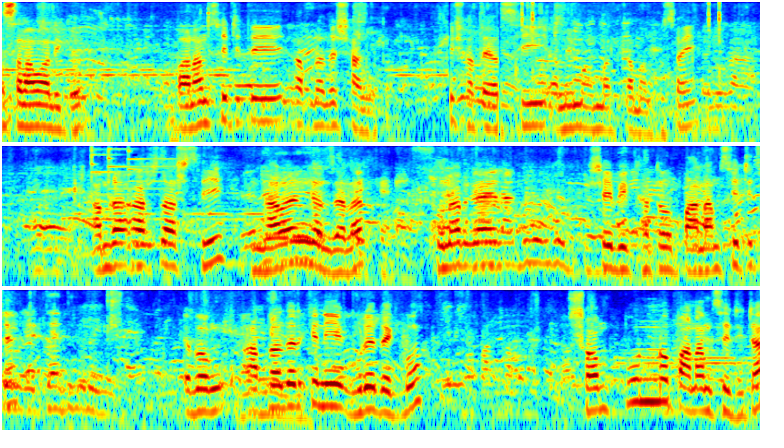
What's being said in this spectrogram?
আসসালামু আলাইকুম। বানাম সিটিতে আপনাদের স্বাগত। সাথে আছি আমি মোহাম্মদ কামাল হুসাইন। আমরা আসতে আসছি নারায়ণগঞ্জ জেলার সোনারগাঁয়ের সেই বিখ্যাত পানাম সিটিতে। এবং আপনাদেরকে নিয়ে ঘুরে দেখব সম্পূর্ণ পানাম সিটিটা।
